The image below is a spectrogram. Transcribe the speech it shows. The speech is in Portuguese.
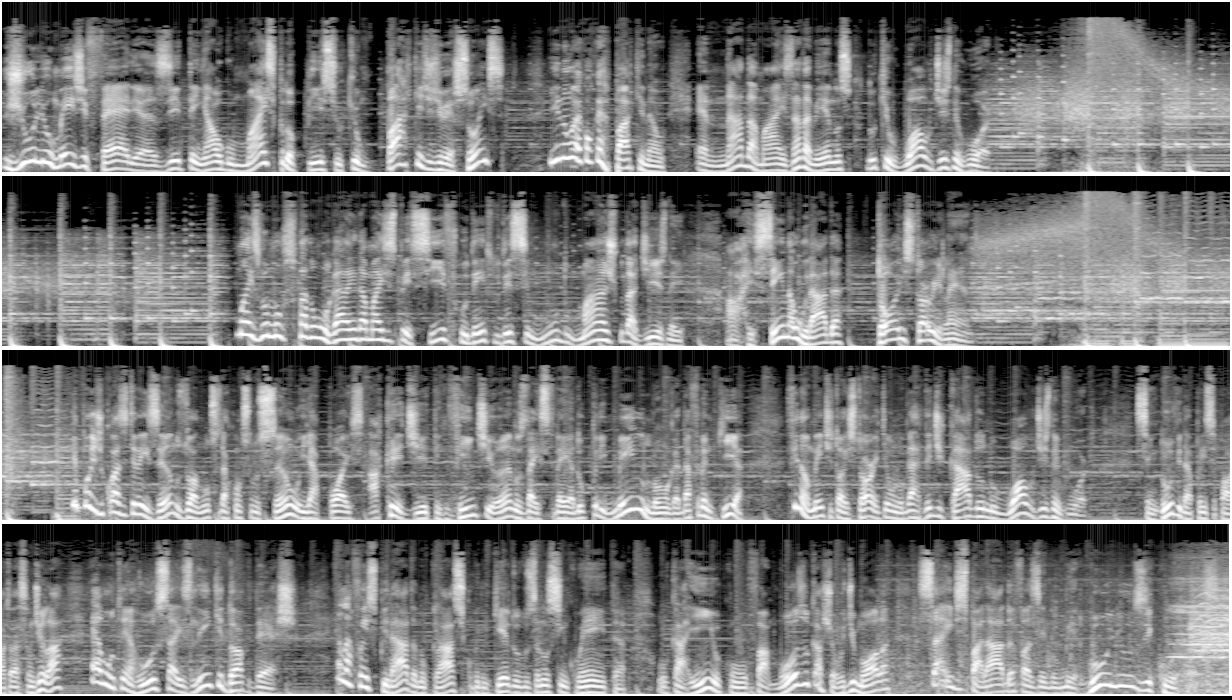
Julho, mês de férias, e tem algo mais propício que um parque de diversões? E não é qualquer parque, não. É nada mais, nada menos do que o Walt Disney World. Mas vamos para um lugar ainda mais específico dentro desse mundo mágico da Disney, a recém-inaugurada Toy Story Land. Depois de quase três anos do anúncio da construção e após, acreditem, 20 anos da estreia do primeiro longa da franquia, finalmente Toy Story tem um lugar dedicado no Walt Disney World. Sem dúvida, a principal atração de lá é a montanha-russa Slink Dog Dash. Ela foi inspirada no clássico brinquedo dos anos 50. O carrinho com o famoso cachorro de mola sai disparada fazendo mergulhos e curvas.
